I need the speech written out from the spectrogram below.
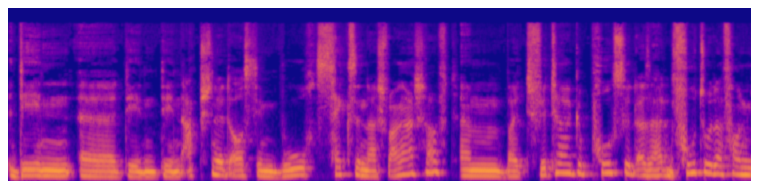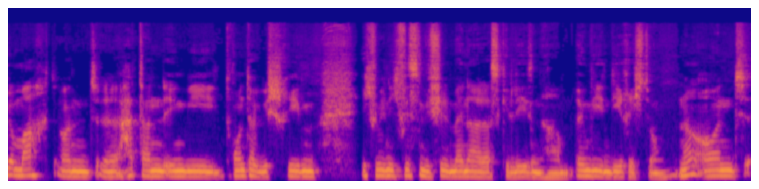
den, äh, den, den Abschnitt aus dem Buch Sex in der Schwangerschaft ähm, bei Twitter gepostet. Also hat ein Foto davon gemacht und äh, hat dann irgendwie drunter geschrieben, ich will nicht wissen, wie viele Männer das gelesen haben. Irgendwie in die Richtung. Ne? Und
